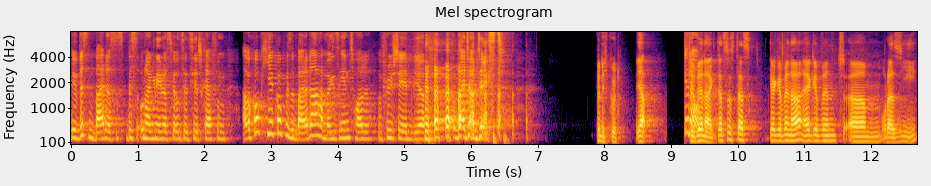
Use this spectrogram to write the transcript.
wir wissen beide, es ist ein bisschen unangenehm, dass wir uns jetzt hier treffen. Aber guck hier, guck, wir sind beide da, haben wir gesehen, toll, appreciaten wir. Weiter im Text. Finde ich gut. Ja, Genau. Gewinner. Das ist das, der Gewinner. Er gewinnt ähm, oder sie.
